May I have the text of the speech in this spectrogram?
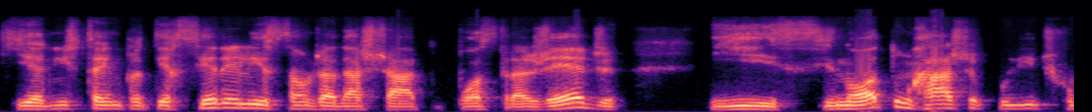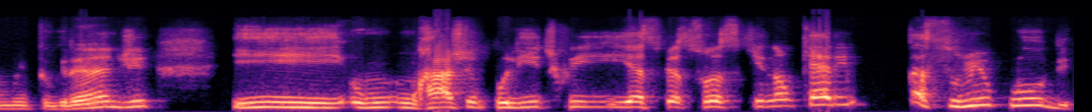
Que a gente está indo para a terceira eleição já da Chape pós-tragédia, e se nota um racha político muito grande e um, um racha político e, e, as pessoas que não querem assumir o clube.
